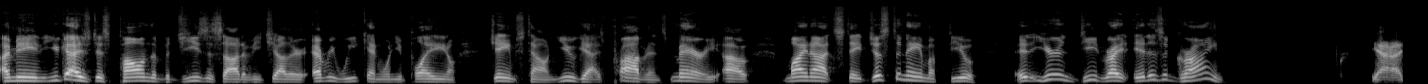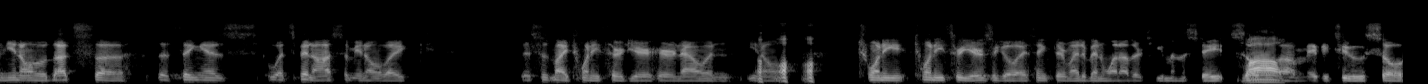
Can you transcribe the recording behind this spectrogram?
I mean, you guys just pound the bejesus out of each other every weekend when you play, you know, Jamestown, you guys, Providence, Mary, uh, Minot State, just to name a few. It, you're indeed right. It is a grind. Yeah, and you know that's uh, the thing is what's been awesome. You know, like this is my 23rd year here now, and you know, 20 23 years ago, I think there might have been one other team in the state, so wow. um, maybe two. So,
